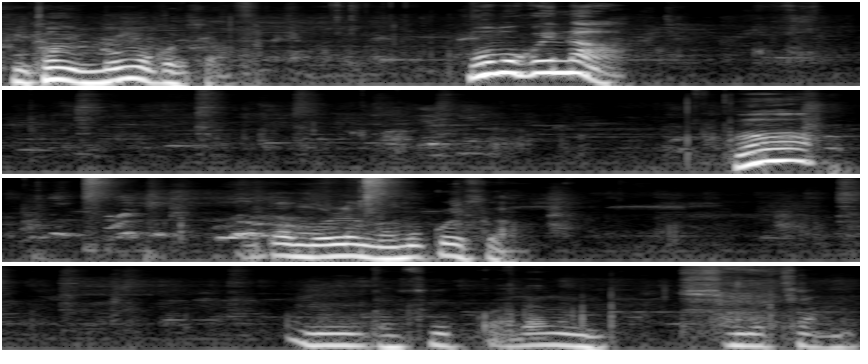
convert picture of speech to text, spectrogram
분통이 뭐 먹고 있어? 뭐 먹고 있나? 어? 아빠 몰래 뭐 먹고 있어? 음, 벌써 과자는 기상치 않아.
